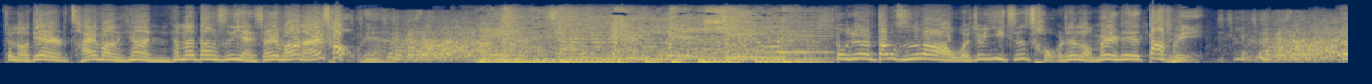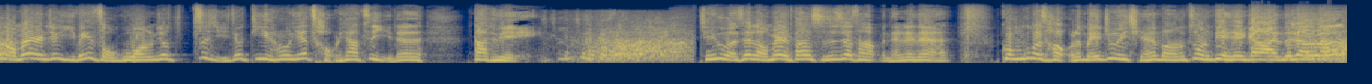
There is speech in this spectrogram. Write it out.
这老弟儿采访一下，你他妈当时眼神往哪儿瞅呢？豆哥，当时吧，我就一直瞅着老妹儿的大腿，这老妹儿就以为走光，就自己就低头也瞅了一下自己的大腿。结果这老妹儿当时这怎么的了呢？光过瞅了，没注意前方，撞电线杆子上了。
